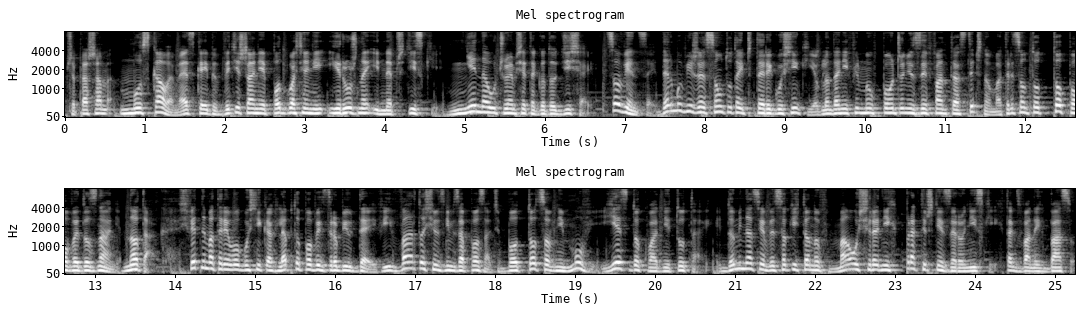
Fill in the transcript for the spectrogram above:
przepraszam, muskałem Escape, wyciszanie, podgłaśnianie i różne inne przyciski. Nie nauczyłem się tego do dzisiaj. Co więcej, Dell mówi, że są tutaj cztery głośniki i oglądanie filmów w połączeniu z fantastyczną matrycą to topowe doznanie. No tak, świetny materiał o głośnikach notatnikach laptopowych zrobił Dave i warto się z nim zapoznać, bo to co w nim mówi jest dokładnie tutaj. Dominacja wysokich tonów, mało średnich, praktycznie zero niskich, tak zwanych basów.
